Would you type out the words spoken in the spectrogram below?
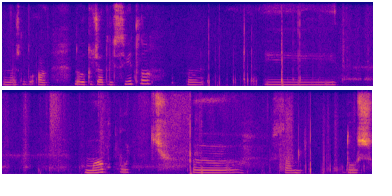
можна було? А, ну, виключатель світла. Ем, І Мабуть, е, сам душ.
